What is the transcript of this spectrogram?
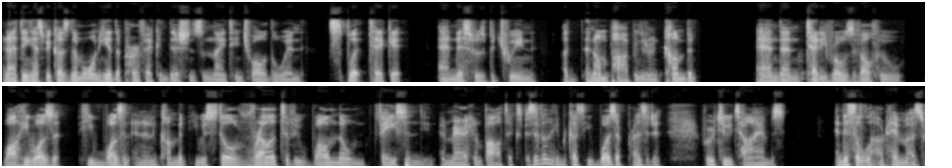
And I think that's because number one, he had the perfect conditions in 1912 to win, split ticket, and this was between a, an unpopular incumbent and then Teddy Roosevelt, who while he wasn't he wasn't an incumbent, he was still a relatively well known face in American politics, specifically because he was a president for two times, and this allowed him as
